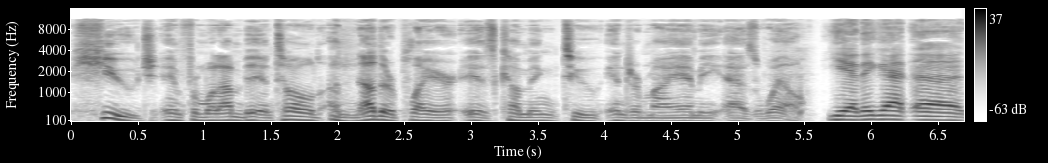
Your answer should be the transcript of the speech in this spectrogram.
huge. And from what I'm being told, another player is coming to Inter Miami as well. Yeah, they got uh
